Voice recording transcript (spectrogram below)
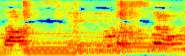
frosty snow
